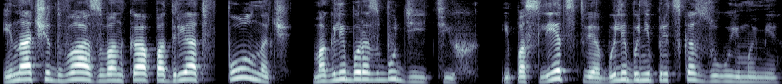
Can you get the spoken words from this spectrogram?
иначе два звонка подряд в полночь могли бы разбудить их и последствия были бы непредсказуемыми.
